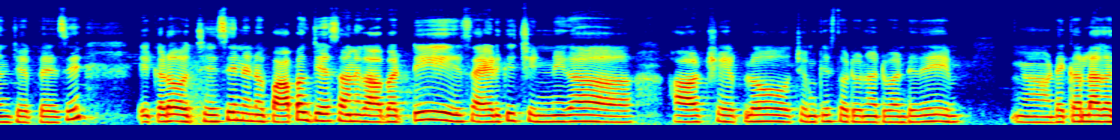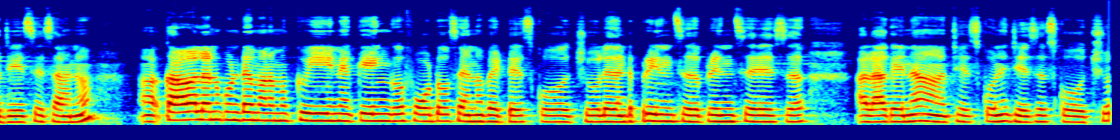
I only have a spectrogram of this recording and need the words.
అని చెప్పేసి. ఇక్కడ వచ్చేసి నేను పాపకు చేశాను కాబట్టి సైడ్కి చిన్నగా హార్ట్ షేప్లో చెమ్కీస్ తోటి ఉన్నటువంటిది డెకర్ లాగా చేసేసాను. కావాలనుకుంటే మనము క్వీన్ కింగ్ ఫొటోస్ అయినా పెట్టేసుకోవచ్చు లేదంటే ప్రిన్స్ ప్రిన్సెస్ అలాగైనా చేసుకొని చేసేసుకోవచ్చు.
